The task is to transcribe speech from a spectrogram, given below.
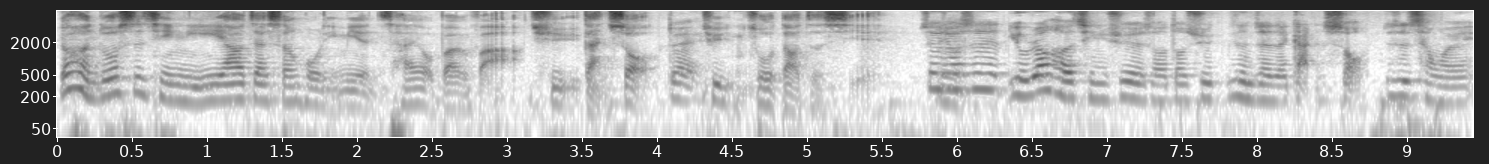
有很多事情你也要在生活里面才有办法去感受，对去做到这些。所以就是有任何情绪的时候，都去认真的感受，就是成为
